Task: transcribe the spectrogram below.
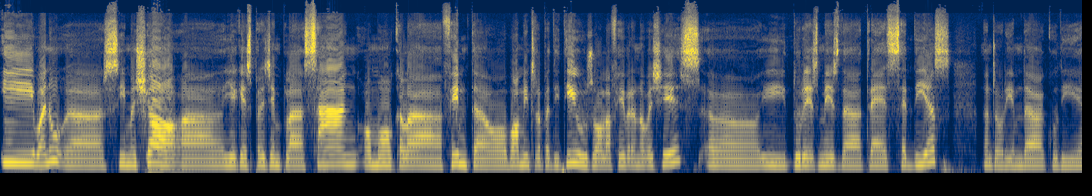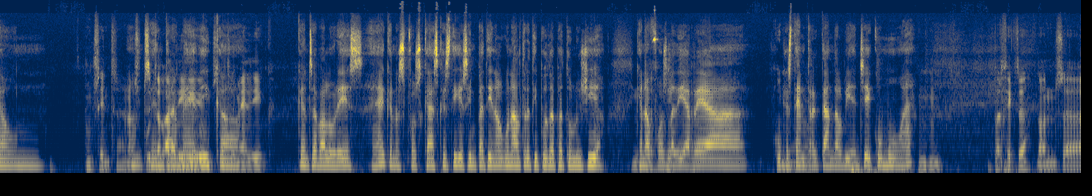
I, bueno, eh, si amb això eh, hi hagués, per exemple, sang o moc a la femta o vòmits repetitius o la febre no baixés eh, i durés més de 3-7 dies, doncs hauríem d'acudir a un Un centre, no? Un centre mèdic, un centre o- mèdic. que ens avalorés, eh? que no es fos cas que estiguessin patint algun altre tipus de patologia, que no fos la diarrea Comú, que estem no? tractant del viatger comú, eh? Mm -hmm. Perfecte, doncs eh,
